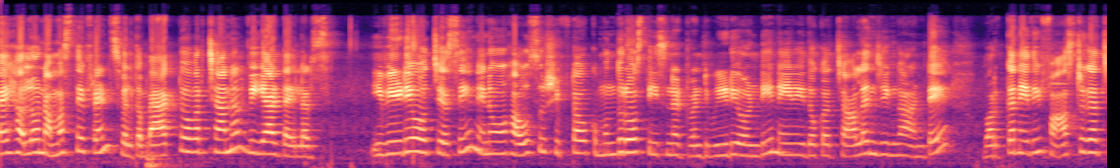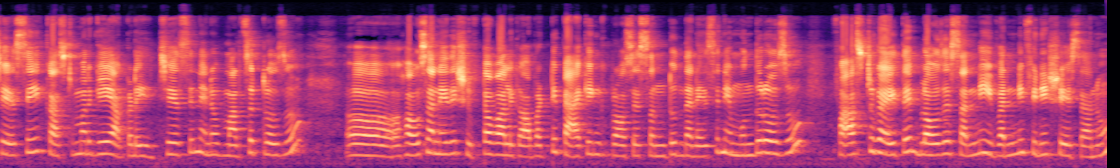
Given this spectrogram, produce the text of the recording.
హాయ్ హలో నమస్తే friends. Welcome back to our channel VR tailors ఈ వీడియో వచ్చేసి నేను హౌస్ షిఫ్ట్ అవ్వక ముందు రోజు తీసినటువంటి వీడియో అండి. నేను ఇది ఒక ఛాలెంజింగ్గా అంటే వర్క్ అనేది ఫాస్ట్గా చేసి కస్టమర్కి అక్కడ ఇచ్చేసి నేను మరుసటి రోజు హౌస్ అనేది షిఫ్ట్ అవ్వాలి కాబట్టి ప్యాకింగ్ ప్రాసెస్ ఉంటుందనేసి నేను ముందు రోజు ఫాస్ట్గా అయితే బ్లౌజెస్ అన్నీ ఇవన్నీ ఫినిష్ చేశాను.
